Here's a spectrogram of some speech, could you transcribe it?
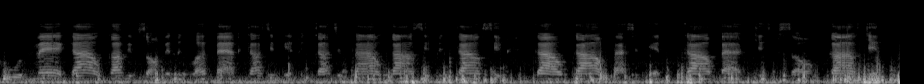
คูณแม่ 9 92 เป็น 108 91 เป็น 99 90 เป็น 90 99 81 98 72 97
